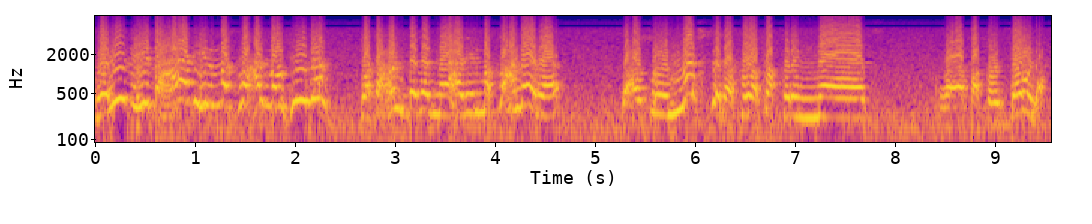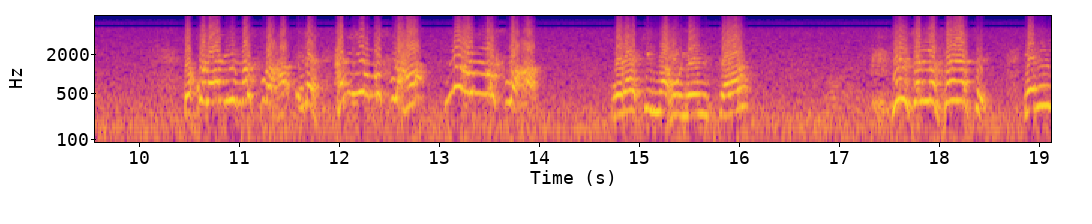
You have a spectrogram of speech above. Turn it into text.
ويذهب هذه المصلحة الموجودة؟ وتحل بدل ما هذه المصلحة ماذا؟ لحصول المفسدة هو فقر الناس وفقر الدولة. يقول هذه مصلحة. إذا هل هي مصلحة؟ نعم مصلحة. ولكنه ينسى ينسى المفاسد. يعني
